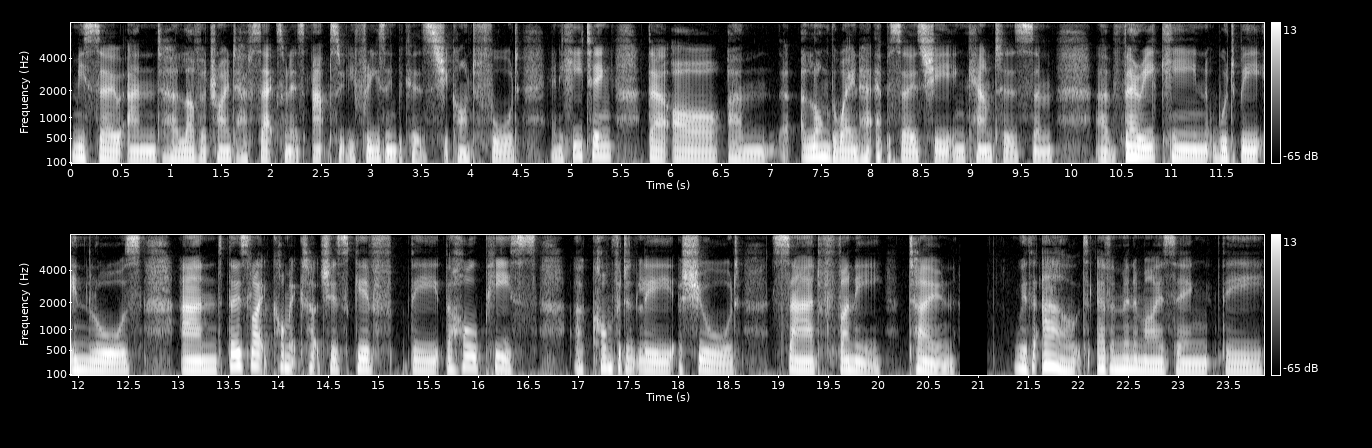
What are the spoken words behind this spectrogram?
Miso and her lover trying to have sex when it's absolutely freezing because she can't afford any heating. There are um, along the way in her episodes she encounters some uh, very keen would-be in-laws, and those light comic touches give the the whole piece a confidently assured, sad, funny tone without ever minimizing the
